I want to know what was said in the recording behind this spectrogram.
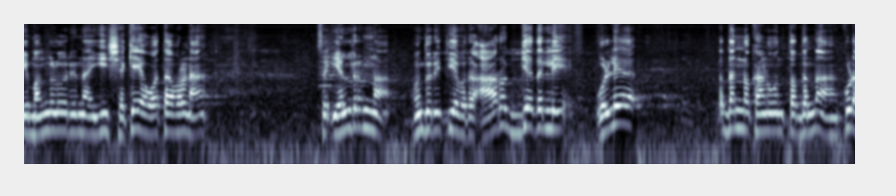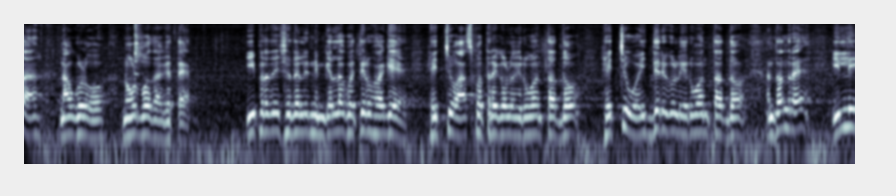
ಈ ಮಂಗಳೂರಿನ ಈ ಸೆಕೆಯ ವಾತಾವರಣ, ಸೊ ಎಲ್ಲರನ್ನ ಒಂದು ರೀತಿಯವರ ಆರೋಗ್ಯದಲ್ಲಿ ಒಳ್ಳೆಯದನ್ನು ಕಾಣುವಂಥದ್ದನ್ನು ಕೂಡ ನಾವುಗಳು ನೋಡ್ಬೋದಾಗುತ್ತೆ. ಈ ಪ್ರದೇಶದಲ್ಲಿ ನಿಮಗೆಲ್ಲ ಗೊತ್ತಿರೋ ಹಾಗೆ ಹೆಚ್ಚು ಆಸ್ಪತ್ರೆಗಳು ಇರುವಂಥದ್ದು ಹೆಚ್ಚು ವೈದ್ಯರುಗಳು ಇರುವಂಥದ್ದು ಅಂತಂದರೆ ಇಲ್ಲಿ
